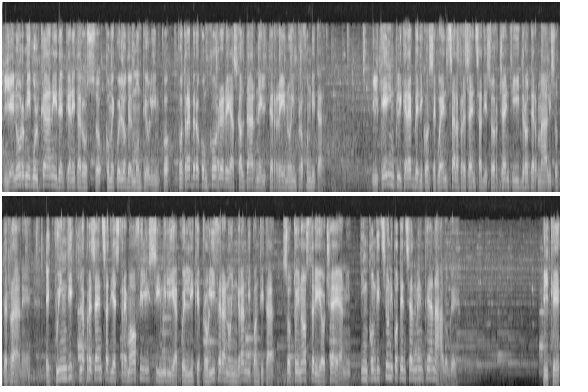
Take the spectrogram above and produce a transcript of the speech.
Gli enormi vulcani del pianeta rosso, come quello del Monte Olimpo, potrebbero concorrere a scaldarne il terreno in profondità, il che implicherebbe di conseguenza la presenza di sorgenti idrotermali sotterranee e quindi la presenza di estremofili simili a quelli che proliferano in grandi quantità sotto i nostri oceani, in condizioni potenzialmente analoghe il che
